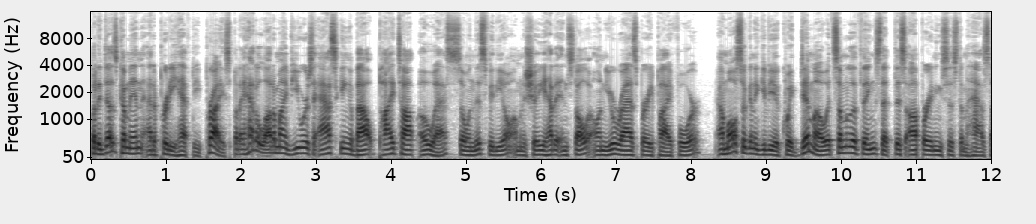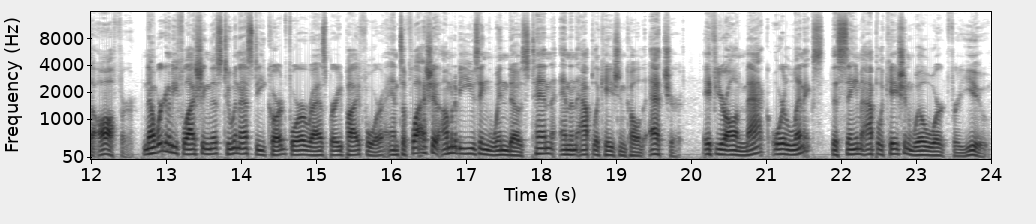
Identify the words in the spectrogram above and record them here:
but it does come in at a pretty hefty price. But I had a lot of my viewers asking about PiTop OS, so in this video I'm going to show you how to install it on your Raspberry Pi 4. I'm also going to give you a quick demo at some of the things that this operating system has to offer. Now we're going to be flashing this to an SD card for a Raspberry Pi 4, and to flash it I'm going to be using Windows 10 and an application called Etcher. If you're on Mac or Linux, the same application will work for you.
